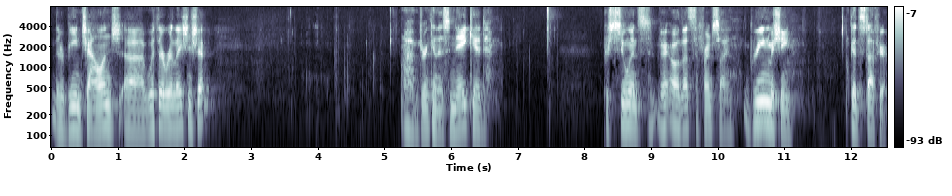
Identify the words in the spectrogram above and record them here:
they're being challenged uh, with their relationship. I'm drinking this naked pursuance. Oh, that's the French side. Green machine. Good stuff here.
